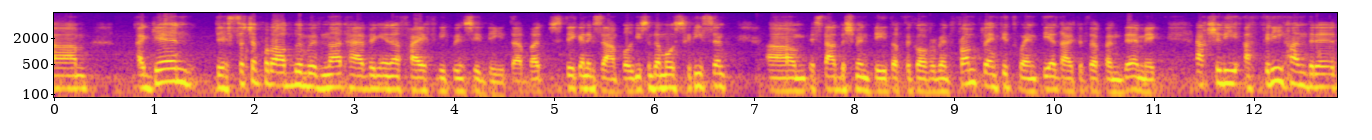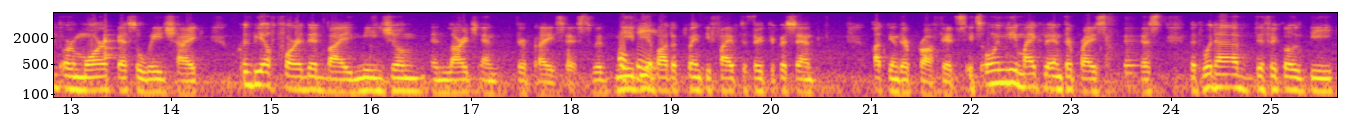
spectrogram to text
Um, again, there's such a problem with not having enough high frequency data. But to take an example, using the most recent um, establishment data of the government from 2020 at the height of the pandemic, actually a 300 or more peso wage hike could be afforded by medium and large enterprises with maybe okay. about a 25 to 30 percent cut in their profits. It's only micro enterprises that would have difficulty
